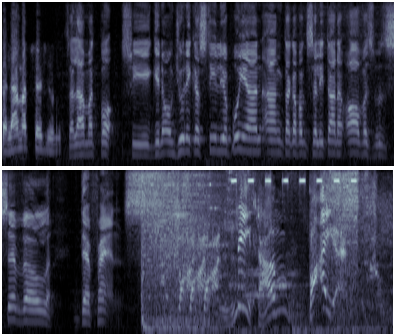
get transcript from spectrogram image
Salamat Sir Drew. Salamat po. Si Ginoong Juni Castillo po yan, ang tagapagsalita ng Office of Civil Defense. Balitang Bayan!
